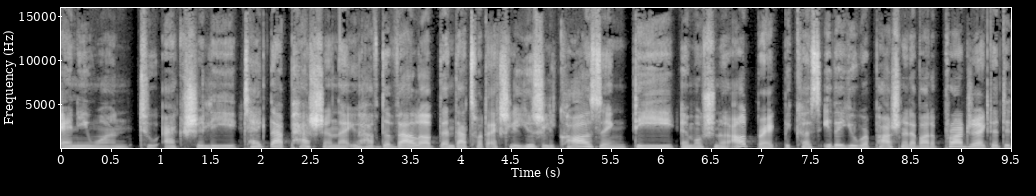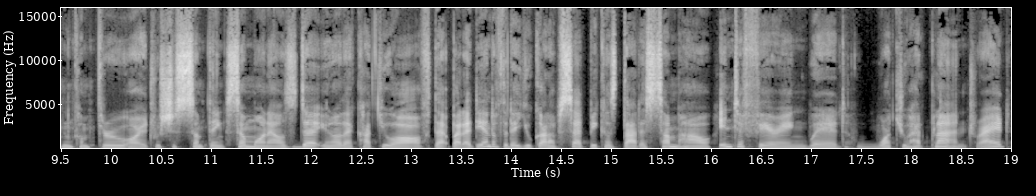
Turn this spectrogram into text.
anyone to actually take that passion that you have developed. And that's what actually usually causing the emotional outbreak because either you were passionate about a project that didn't come through or it was just something someone else did, you know, that cut you off that, but at the end of the day, you got upset because that is somehow interfering with what you had planned, right?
